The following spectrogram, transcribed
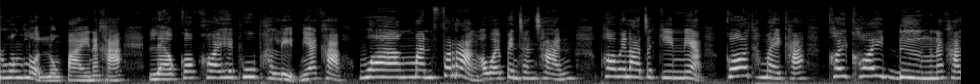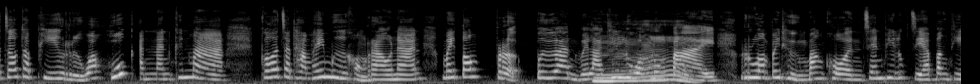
ร่วงหล่นลงไปนะคะ แล้วก็ค่อยให้ผู้ผลิตเนี่ยค่ะ วางมันฝรั่งเอาไว้เป็นชั้นๆ พอเวลาจะกินเนี่ยก็ทำไมคะค่อยๆดึงนะคะ เจ้าทัพพีหรือว่าฮุกอันนั้นขึ้นมา ก็จะทำให้มือของเรานั้นไม่ต้องเปรอะเปื้อนเวลาที่ล้วงลงไป รวมไปถึงบางคน เช่นพี่ลูกเจี๊ยบบางที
